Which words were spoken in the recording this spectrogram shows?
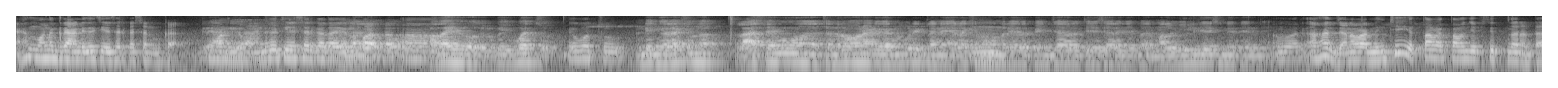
ఏ, మొన్న గ్రాండ్గా చేశారు కదా షణ్ముఖ మొన్న గ్రాండ్గా చేశారు కదా పదహైదు రోజులకు ఇవ్వచ్చు. ఇవ్వచ్చు. అంటే ఇంక ఎలక్షన్లో లాస్ట్ టైం చంద్రబాబు నాయుడు గారిని కూడా ఇట్లానే ఎలక్షన్ ముందర ఏదో పెంచారు చేశారని చెప్పి మళ్ళీ వీళ్ళు చేసింది ఏంటి మరి ఆహా, జనవరి నుంచి ఇస్తాం ఇస్తామని చెప్పి చెప్తున్నారంట.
